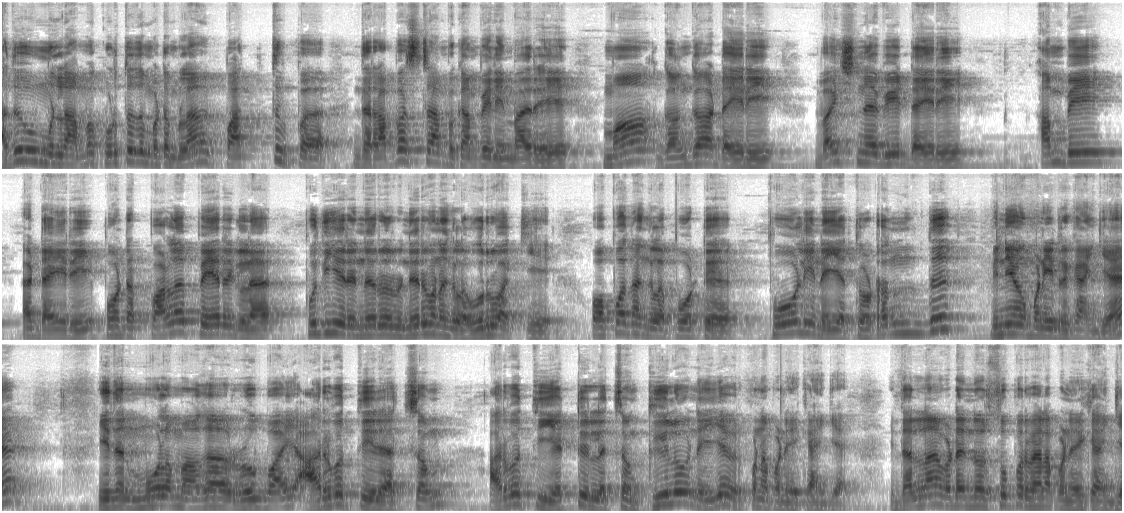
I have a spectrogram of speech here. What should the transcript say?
அதுவும் இல்லாமல் கொடுத்தது மட்டும் இல்லாமல் பத்து இப்போ இந்த ரப்பர் ஸ்டாம்பு கம்பெனி மாதிரி Maa Ganga dairy Vaishnavi dairy Ambi dairy போன்ற பல பெயர்களை புதிய நிறு நிறுவனங்களை உருவாக்கி ஒப்பந்தங்களை போட்டு போலி நெய்யை தொடர்ந்து விநியோகம் பண்ணிகிட்டு இருக்காங்க. இதன் மூலமாக ரூபாய் அறுபத்தி லட்சம் அறுபத்தி எட்டு லட்சம் கிலோ நெய்யை விற்பனை பண்ணியிருக்காங்க. இதெல்லாம் விட இன்னொரு சூப்பர் வேலை பண்ணியிருக்காங்க.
